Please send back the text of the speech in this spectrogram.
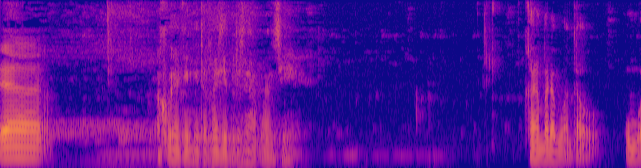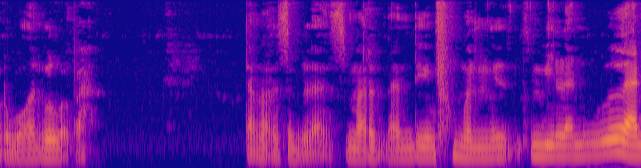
Ya aku yakin kita pasti bersama sih. Kalian pada mau tahu umur hubungan gue berapa? Tanggal 11 Maret nanti hubungan gue 9 bulan.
